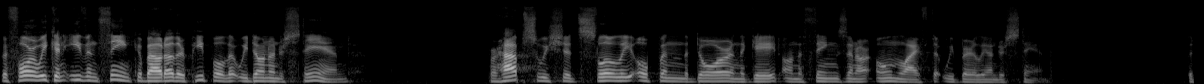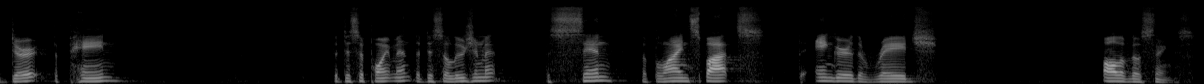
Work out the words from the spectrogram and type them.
Before we can even think about other people that we don't understand, perhaps we should slowly open the door and the gate on the things in our own life that we barely understand the dirt, the pain, the disappointment, the disillusionment the sin, the blind spots, the anger, the rage, all of those things.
